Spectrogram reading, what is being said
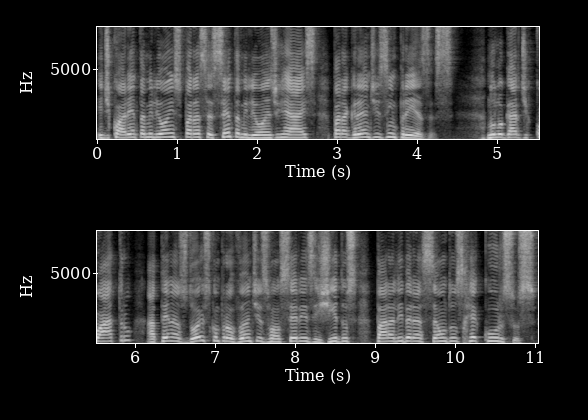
E de 40 milhões para 60 milhões de reais para grandes empresas. No lugar de quatro, apenas dois comprovantes vão ser exigidos para a liberação dos recursos.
